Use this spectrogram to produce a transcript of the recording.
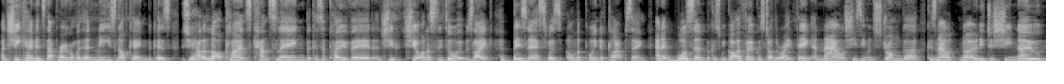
And she came into that program with her knees knocking because she had a lot of clients cancelling because of COVID. And she, she honestly thought it was like her business was on the point of collapsing. And it wasn't because we got her focused on the right thing. And now she's even stronger because now not only does she know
